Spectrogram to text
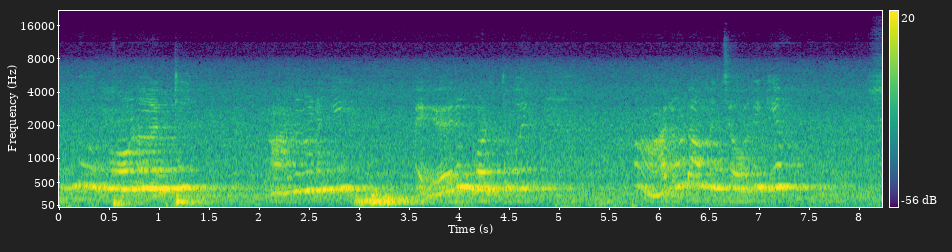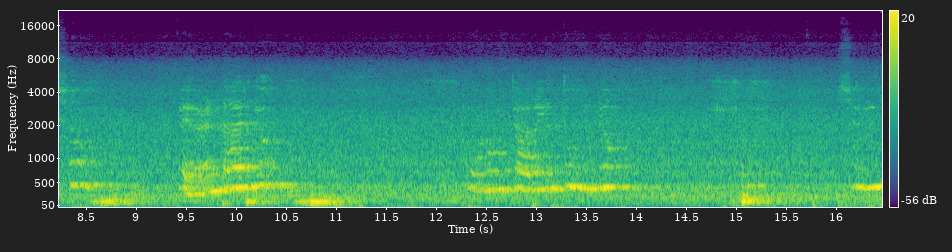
എന്തോ ഒരു മോണോ ആക്ട്. ആണാണെങ്കി പേരും കൊടുത്തുപോയി ആരോടാണ് ചോദിക്കുക ശ്ശോ, വേണ്ടായിരുന്നു മോണോ ആക്ട് അറിയത്തുമില്ല ചെയ്യും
